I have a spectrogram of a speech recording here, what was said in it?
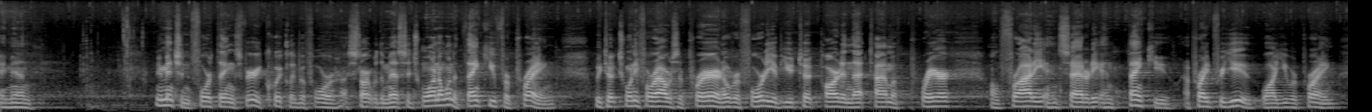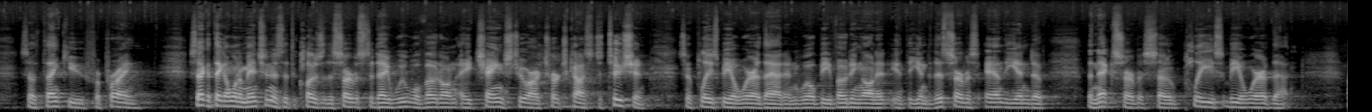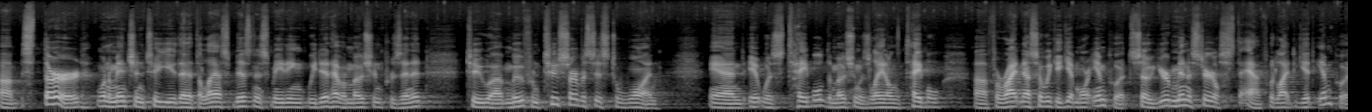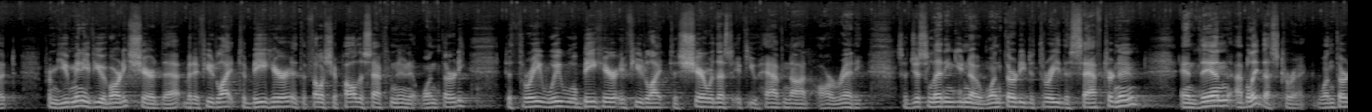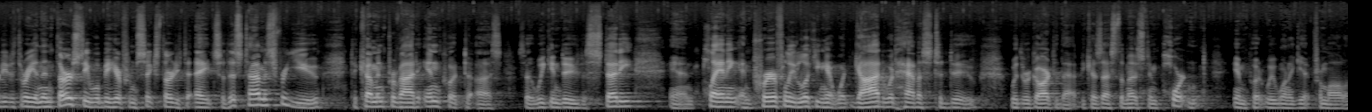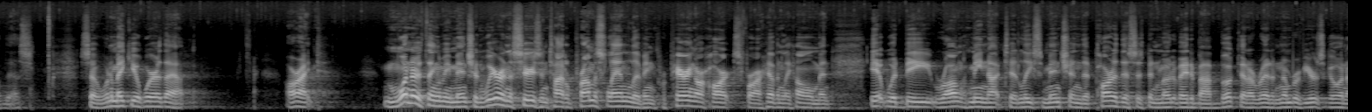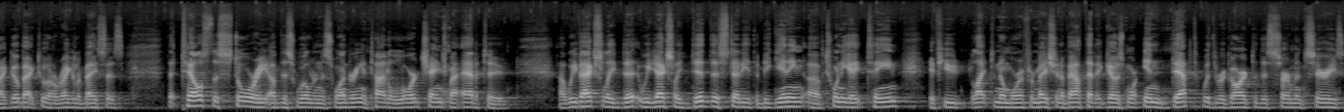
Amen. Let me mention four things very quickly before I start with the message. One, I want to thank you for praying. We took 24 hours of prayer, and over 40 of you took part in that time of prayer on Friday and Saturday. And thank you. I prayed for you while you were praying. So thank you for praying. Second thing I want to mention is at the close of the service today, we will vote on a change to our church constitution. So please be aware of that, and we'll be voting on it at the end of this service and the end of the next service. So please be aware of that. Um, third, I want to mention to you that at the last business meeting, we did have a motion presented to uh, move from two services to one. And it was tabled, the motion was laid on the table uh, for right now so we could get more input. So your ministerial staff would like to get input from you. Many of you have already shared that, but if you'd like to be here at the fellowship hall this afternoon at 1:30 to 3, we will be here if you'd like to share with us if you have not already. So just letting you know 1:30 to 3 this afternoon. And then I believe that's correct, 1:30 to 3. And then Thursday we'll be here from 6:30 to 8. So this time is for you to come and provide input to us so that we can do the study and planning and prayerfully looking at what God would have us to do with regard to that because that's the most important input we want to get from all of this. So I want to make you aware of that. All right. One other thing let me mention we're in a series entitled Promised Land Living Preparing Our Hearts for Our Heavenly Home. And it would be wrong of me not to at least mention that part of this has been motivated by a book that I read a number of years ago and I go back to on a regular basis that tells the story of this wilderness wandering entitled Lord Change My Attitude. Uh, we've actually did, we actually did this study at the beginning of 2018. If you'd like to know more information about that, it goes more in depth with regard to this sermon series.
